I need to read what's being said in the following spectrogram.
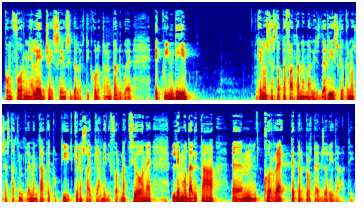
conformi a legge ai sensi dell'articolo 32 e quindi che non sia stata fatta un'analisi del rischio, che non sia stati implementati tutti, so, i piani di formazione, le modalità ehm, corrette per proteggere i dati.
